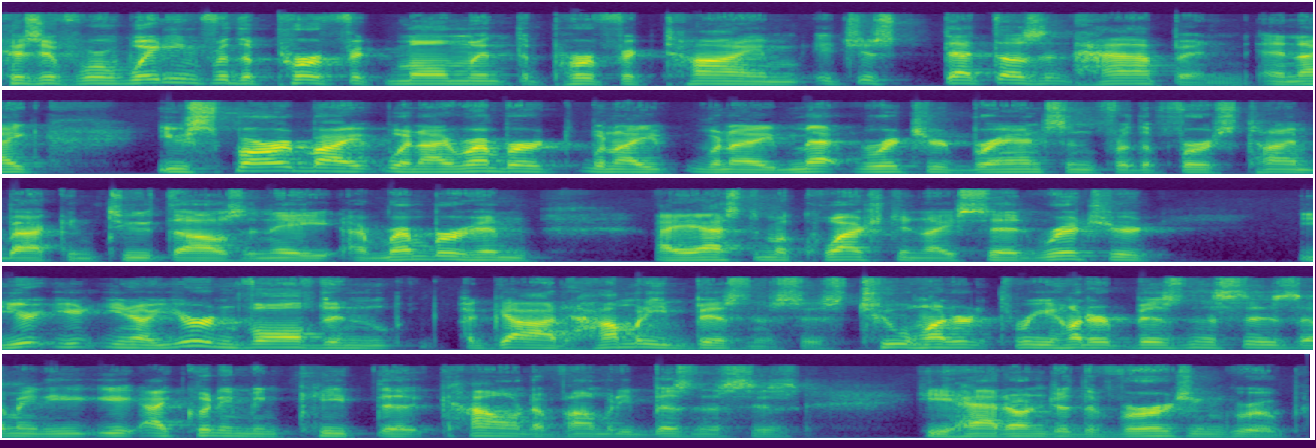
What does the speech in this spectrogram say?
because if we're waiting for the perfect moment, the perfect time, it just that doesn't happen. And I you sparred my when I remember when I when I met Richard Branson for the first time back in 2008. I remember him. I asked him a question. I said, Richard, you're you, you know you're involved in uh, God how many businesses? 200, 300 businesses. I mean, he, he, I couldn't even keep the count of how many businesses he had under the Virgin Group.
